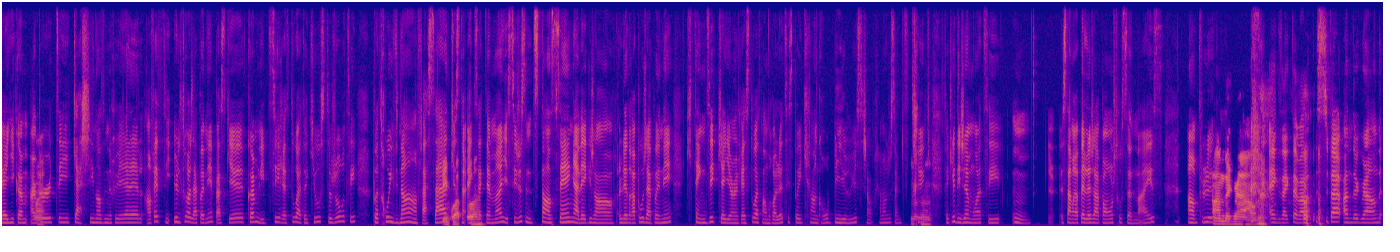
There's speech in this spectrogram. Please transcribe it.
euh, il est comme un Ouais. peu, tu sais, caché dans une ruelle. En fait, c'est ultra japonais parce que, comme les petits restos à Tokyo, c'est toujours, tu sais, pas trop évident en façade. Que un-. Exactement. C'est juste une petite enseigne avec, genre, le drapeau japonais qui t'indique qu'il y a un resto à cet endroit-là. Tu sais, c'est pas écrit en gros Biru, c'est genre vraiment juste un petit truc. Fait que là, déjà, moi, tu sais, hmm, ça me rappelle le Japon, je trouve ça nice. En plus, Underground. exactement, super underground,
